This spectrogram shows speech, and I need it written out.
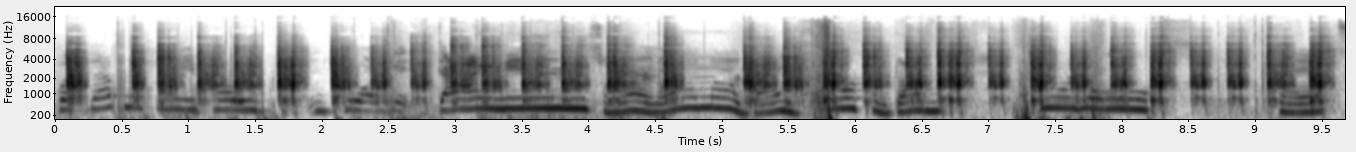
but that will be probably until I get diamonds, some iron armor, diamond fork, and diamond materials, plants.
